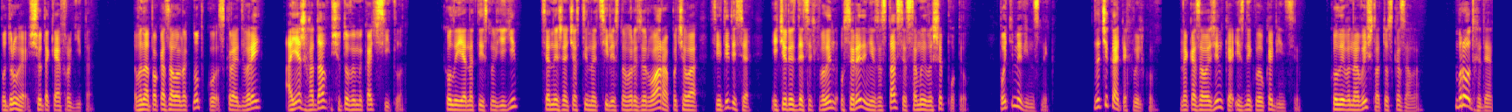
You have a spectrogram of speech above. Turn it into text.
По-друге, що таке Афродіта? Вона показала на кнопку з край дверей, а я ж гадав, що то вимикач світла. Коли я натиснув її, вся нижня частина цілісного резервуара почала світитися, і через 10 хвилин усередині зостався самий лише попіл. Потім і він зник. Зачекайте хвильку, наказала жінка і зникла у кабінці. Коли вона вийшла, то сказала Бродгеде,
